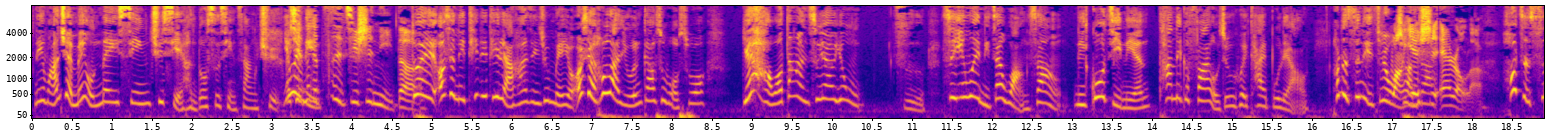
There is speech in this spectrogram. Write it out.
你完全没有内心去写很多事情上去，因为那个字迹是你的。对，而且你 T T T 两行字就没有。而且后来有人告诉我说，也好啊，当然是要用。纸是因为你在网上，你过几年，它那个 file 就会开不了，或者是你就是网页是 error 了，或者是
